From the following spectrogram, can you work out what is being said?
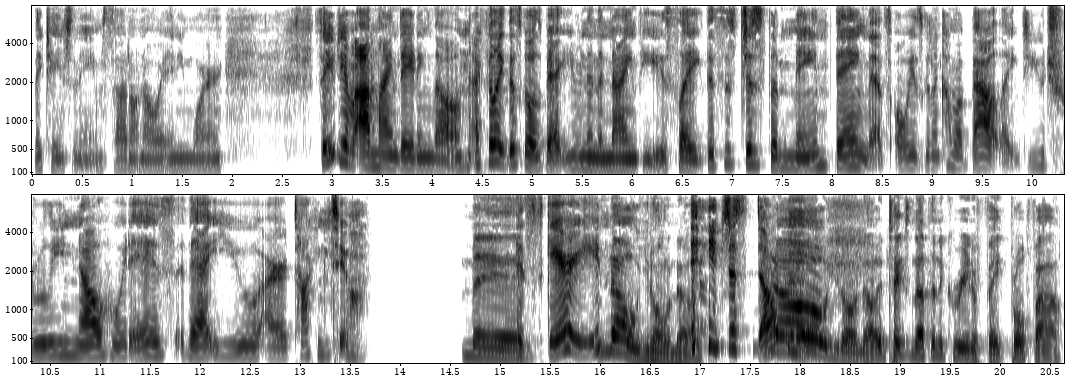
they changed the name, so I don't know it anymore. Safety of online dating, though, I feel like this goes back even in the '90s. Like this is just the main thing that's always going to come about. Like, do you truly know who it is that you are talking to? Man, It's scary. no, you don't know. you just don't. No, you don't know. It takes nothing to create a fake profile.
